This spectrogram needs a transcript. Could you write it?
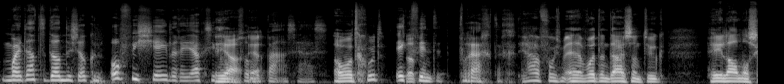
Maar dat dan dus ook een officiële reactie komt van de paashaas. Oh, wat goed. Ik Dat- vind het prachtig. Ja, volgens mij er wordt in Duitsland natuurlijk heel anders,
